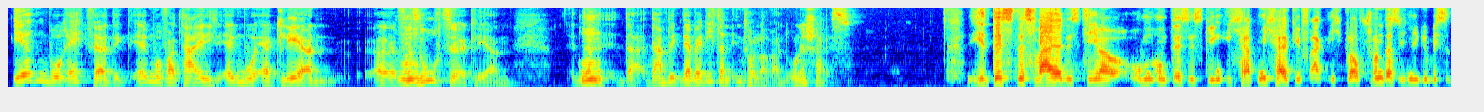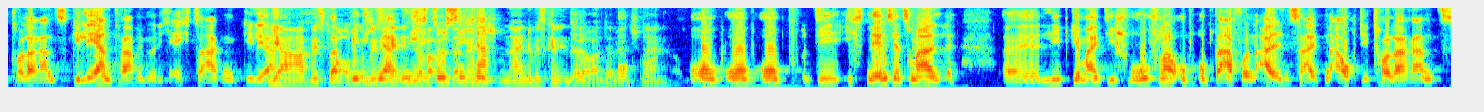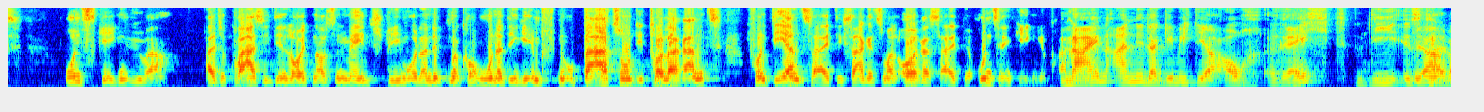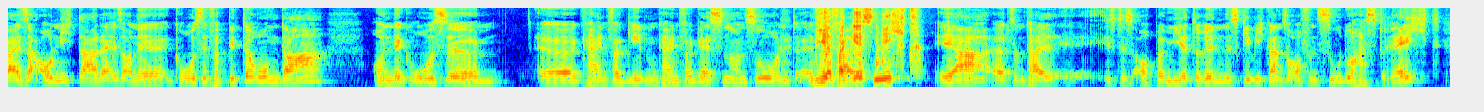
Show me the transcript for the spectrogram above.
irgendwo rechtfertigt, irgendwo verteidigt, irgendwo erklären, äh, mhm. versucht zu erklären, Mhm. Da, da, da, da werde ich dann intolerant, ohne Scheiß. Das, das war ja das Thema, um, um das es ging. Ich habe mich halt gefragt, ich glaube schon, dass ich eine gewisse Toleranz gelernt habe, würde ich echt sagen, gelernt. Ja, bist du da auch. Bin du bist kein intoleranter so Mensch. Nein, du bist kein intoleranter Mensch, nein. Ob, ob, ob die, ich nenne es jetzt mal äh, lieb gemeint, die Schwofler, ob, ob da von allen Seiten auch die Toleranz uns gegenüber also quasi den Leuten aus dem Mainstream oder nimmt man Corona, den Geimpften, ob da so die Toleranz von deren Seite, ich sage jetzt mal eurer Seite, uns entgegengebracht Nein, Andi, da gebe ich dir auch recht. Die ist ja. teilweise auch nicht da. Da ist auch eine große Verbitterung da und eine große äh, kein Vergeben, kein Vergessen und so. Und, äh, Wir vergessen Teil, nicht. Ja, äh, zum Teil ist es auch bei mir drin. Das gebe ich ganz offen zu. Du hast recht.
